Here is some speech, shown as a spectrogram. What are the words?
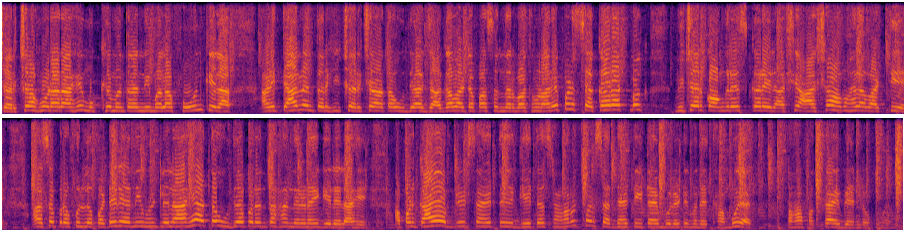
चर्चा होणार आहे. मुख्यमंत्र्यांनी मला फोन केला आणि त्यानंतर ही चर्चा आता उद्या जागा वाटपासंदर्भात होणार आहे. पण सकारात्मक विचार काँग्रेस करेल अशी आशा आम्हाला वाटतेय असं प्रफुल्ल पटेल यांनी म्हटलेलं आहे. आता उद्यापर्यंत हा निर्णय गेलेला आहे. आपण काय अपडेट्स आहेत ते घेतच राहणार पण सध्या टी टाइम बुलेटिनमध्ये थांबूयात. पहा फक्त आयबीएन लोकमत.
